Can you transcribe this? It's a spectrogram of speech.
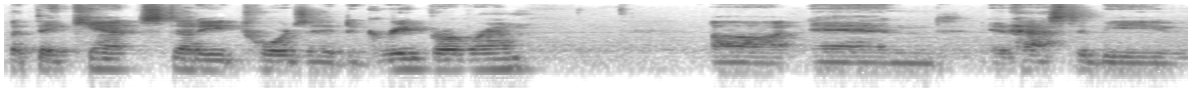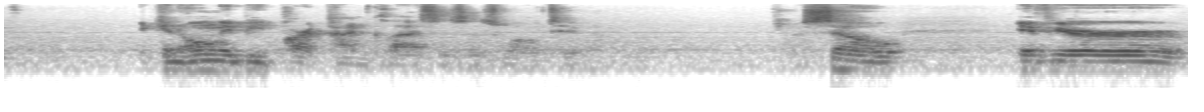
but they can't study towards a degree program. Uh, and it has to be, can only be part-time classes as well too. So if your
